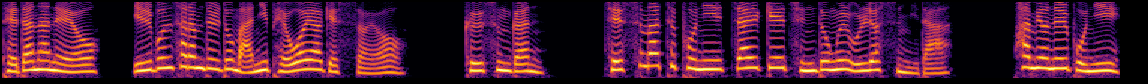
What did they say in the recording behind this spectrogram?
대단하네요. 일본 사람들도 많이 배워야겠어요. 그 순간 제 스마트폰이 짧게 진동을 울렸습니다. 화면을 보니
